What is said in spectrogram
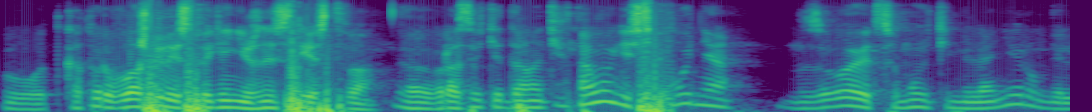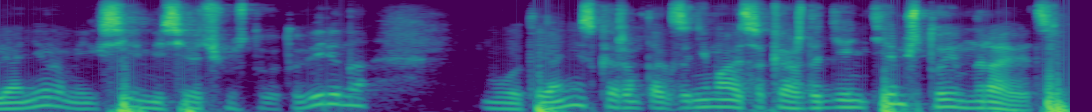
вот, которые вложили свои денежные средства э, в развитие данной технологии, сегодня называются мультимиллионерами, миллионерами, их семьи себя чувствуют уверенно. Вот, и они, скажем так, занимаются каждый день тем, что им нравится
